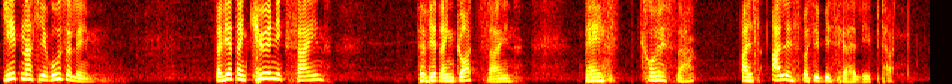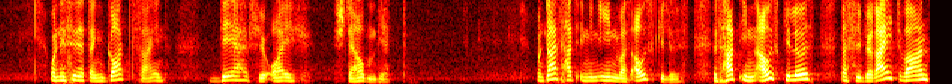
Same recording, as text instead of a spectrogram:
geht nach Jerusalem. Da wird ein König sein, da wird ein Gott sein, der ist größer als alles, was sie bisher erlebt hat. Und es wird ein Gott sein, der für euch sterben wird. Und das hat in ihnen was ausgelöst. Es hat ihnen ausgelöst, dass sie bereit waren,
